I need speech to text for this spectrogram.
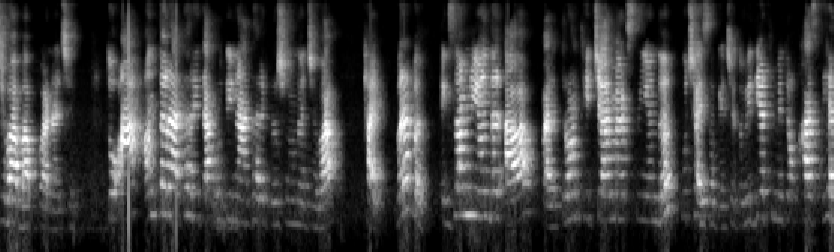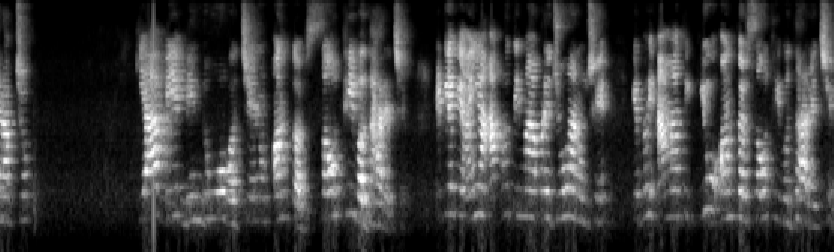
જવાબ આપવાના છે. તો આ અંતર આધારિત આકૃતિના આધારે પ્રશ્નોના જવાબ થાય. બરાબર? એક્ઝામની અંદર આવા 3 થી 4 માર્ક્સ અંદર પૂછાઈ શકે છે. તો વિદ્યાર્થી મિત્રો, ખાસ ધ્યાન આપજો કયા બે બિંદુઓ વચ્ચેનું અંતર સૌથી વધારે છે. એટલે કે અહીંયા આકૃતિમાં આપણે જોવાનું છે કે ભાઈ આમાંથી કયું અંતર સૌથી વધારે છે?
